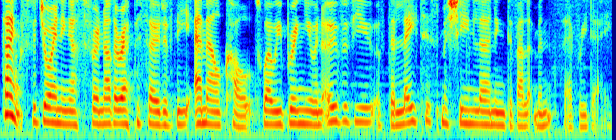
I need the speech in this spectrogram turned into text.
Thanks for joining us for another episode of the ML Cult, where we bring you an overview of the latest machine learning developments every day.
